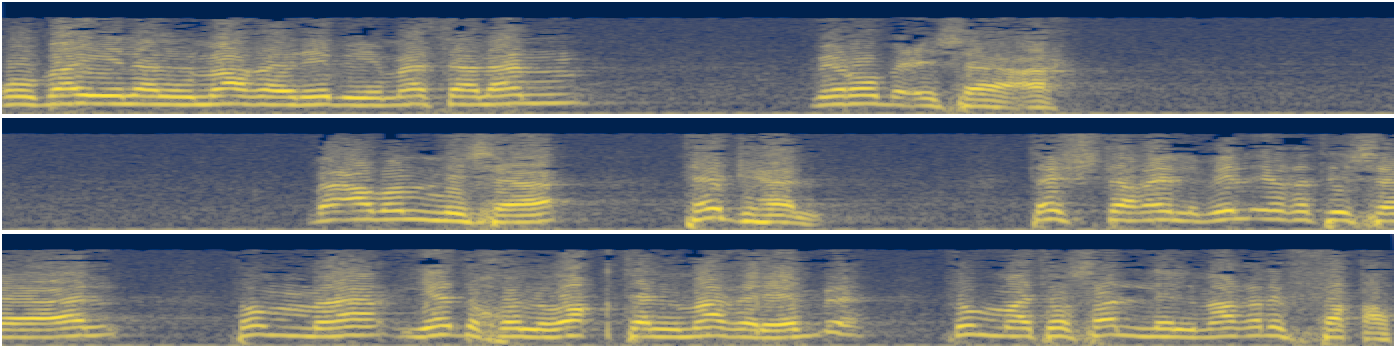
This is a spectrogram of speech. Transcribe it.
قبيل المغرب مثلا بربع ساعة. بعض النساء تجهل تشتغل بالاغتسال ثم يدخل وقت المغرب ثم تصلي المغرب فقط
